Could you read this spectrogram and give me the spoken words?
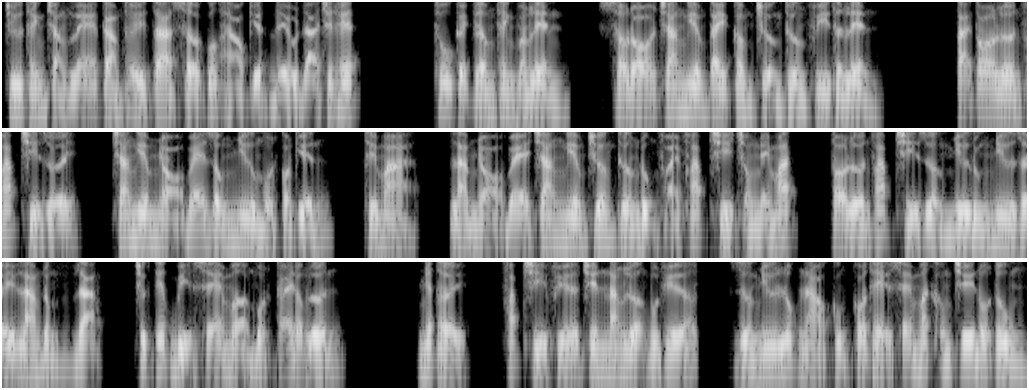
Chư thánh chẳng lẽ cảm thấy ta sở quốc hào kiệt đều đã chết hết? Thu cạnh âm thanh vang lên, sau đó trang nghiêm tay cầm trường thương phi thân lên. Tại to lớn pháp chỉ dưới, trang nghiêm nhỏ bé giống như một con kiến, thế mà làm nhỏ bé trang nghiêm trường thương đụng phải pháp chỉ trong nháy mắt, to lớn pháp chỉ dường như đúng như giấy làm đồng dạng, trực tiếp bị xé mở một cái động lớn. Nhất thời, pháp chỉ phía trên năng lượng bốn phía, dường như lúc nào cũng có thể sẽ mất khống chế nổ tung.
